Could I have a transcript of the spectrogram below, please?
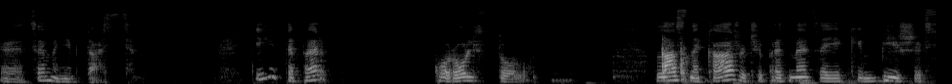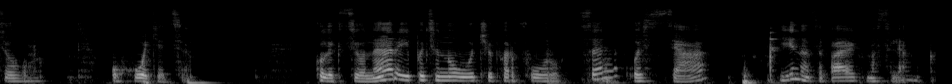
е, це мені вдасться. І тепер король столу. Власне кажучи, предмет, за яким більше всього охотяться колекціонери і поціновувачі фарфору, це ось ця, її називають маслянка.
